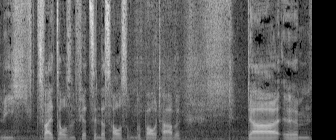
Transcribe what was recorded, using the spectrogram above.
wie ich 2014 das Haus umgebaut habe, da ähm,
